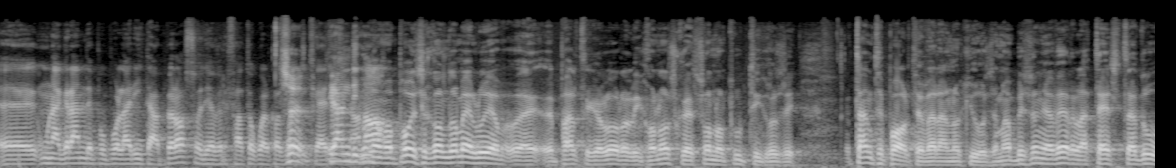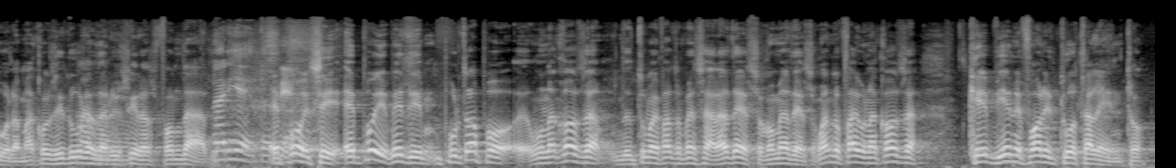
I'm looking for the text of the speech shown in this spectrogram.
eh, una grande popolarità, però so di aver fatto qualcosa certo, di carino. No? no, ma poi secondo me lui, eh, a parte che loro li conosco e sono tutti così, tante porte verranno chiuse, ma bisogna avere la testa dura, ma così dura da riuscire a sfondarle. L'ariete. E, sì. poi, sì, e poi vedi, purtroppo eh, una cosa, tu mi hai fatto pensare adesso come adesso, quando fai una cosa che viene fuori il tuo talento,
